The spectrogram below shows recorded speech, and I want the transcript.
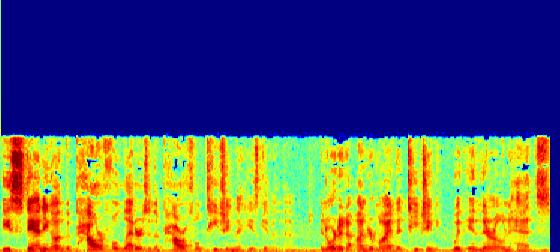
he's standing on the powerful letters and the powerful teaching that he's given them in order to undermine the teaching within their own heads.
